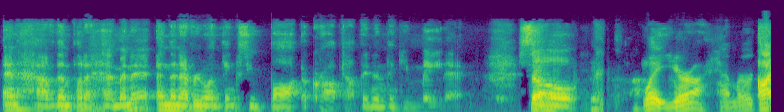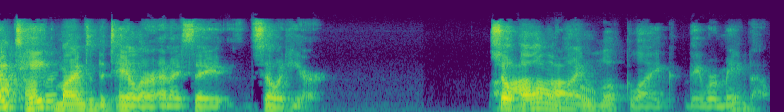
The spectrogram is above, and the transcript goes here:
and have them put a hem in it, and then everyone thinks you bought a crop top. They didn't think you made it. So Wait, you're a hammer. I take topper? mine to the tailor and I say, sew it here. So all of mine look like they were made that way.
